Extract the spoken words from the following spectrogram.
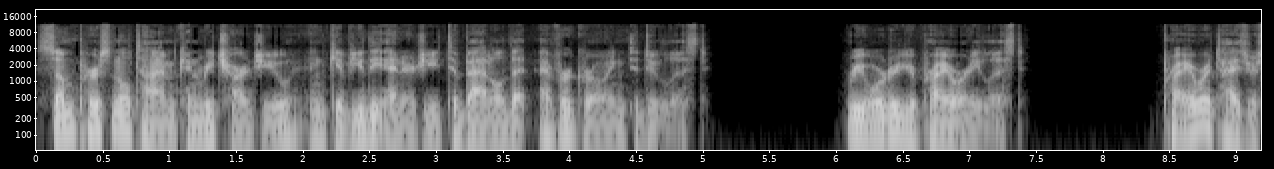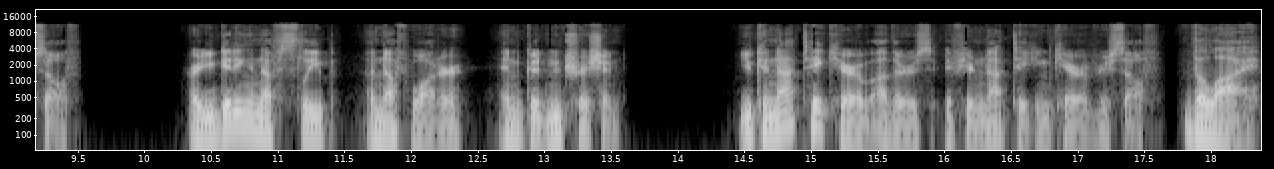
Some personal time can recharge you and give you the energy to battle that ever growing to do list. Reorder your priority list. Prioritize yourself. Are you getting enough sleep, enough water, and good nutrition? You cannot take care of others if you're not taking care of yourself. The lie.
